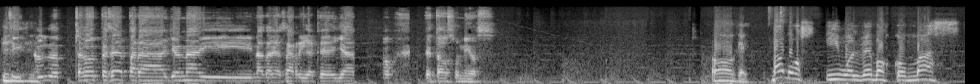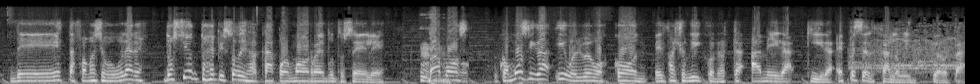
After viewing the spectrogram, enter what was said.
Sí, saludos especiales para Jonah y Natalia Sarria, que ya de Estados Unidos. Ok, vamos y volvemos con más de estas farmacias populares. 200 episodios acá por modoradio.cl. Vamos con música y volvemos con el Fashion Geek con nuestra amiga Kira. Especial Halloween, claro está.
